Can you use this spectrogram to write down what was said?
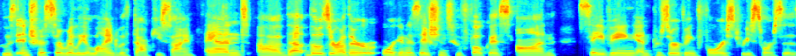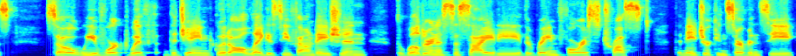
whose interests are really aligned with DocuSign. And uh, that, those are other organizations who focus on saving and preserving forest resources. So we've worked with the Jane Goodall Legacy Foundation, the Wilderness Society, the Rainforest Trust, the Nature Conservancy,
